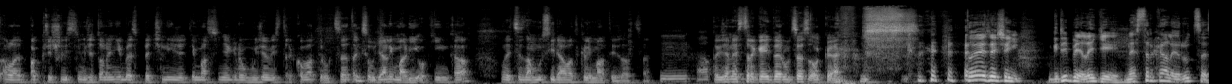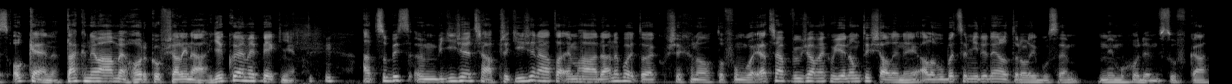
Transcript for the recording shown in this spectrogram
ale pak přišli s tím, že to není bezpečný, že tím asi někdo může vystrkovat ruce, tak se udělali malý okýnka, ale teď se tam musí dávat klimatizace. Hmm, Takže nestrkejte ruce z oken. To je řešení. Kdyby lidi nestrkali ruce z oken, tak nemáme horko v šalinách. Děkujeme pěkně. A co bys, um, vidíš, že je třeba přetížená ta MHD, nebo je to jako všechno, to funguje? Já třeba využívám jako jenom ty šaliny, ale vůbec jsem nikdy nejel trolejbusem, mimochodem vsuvka.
